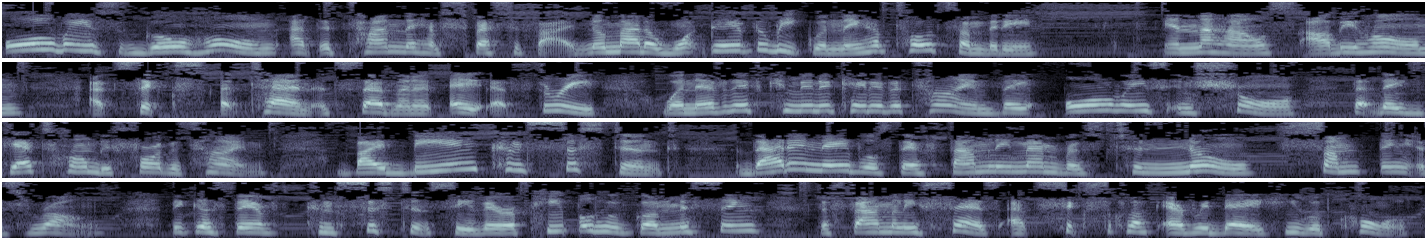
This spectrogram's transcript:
always go home at the time they have specified, no matter what day of the week when they have told somebody, in the house. I'll be home at 6, at 10, at 7, at 8, at 3. Whenever they've communicated a time, they always ensure that they get home before the time. By being consistent, that enables their family members to know something is wrong because they have consistency. There are people who've gone missing. The family says at six o'clock every day he would call.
